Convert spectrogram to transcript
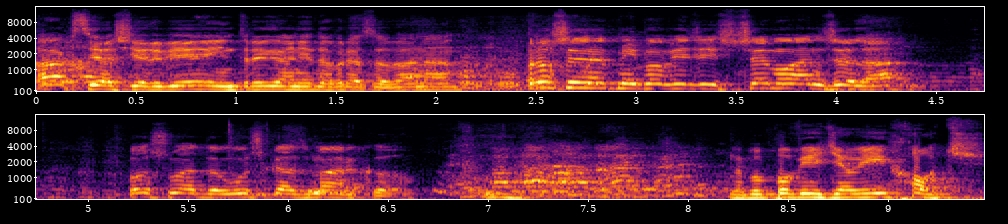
Akcja się rwie, intryga niedopracowana. Proszę mi powiedzieć, czemu Angela poszła do łóżka z Marco? No bo powiedział jej chodź.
